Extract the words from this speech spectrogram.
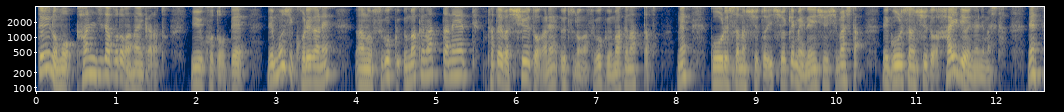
というのも感じたことがないからということで、でもしこれがね、あのすごく上手くなったねって、例えばシュートがね、打つのがすごく上手くなったと。ね、ゴール下のシュート一生懸命練習しました。で、ゴール下のシュートが入るようになりました。ね、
